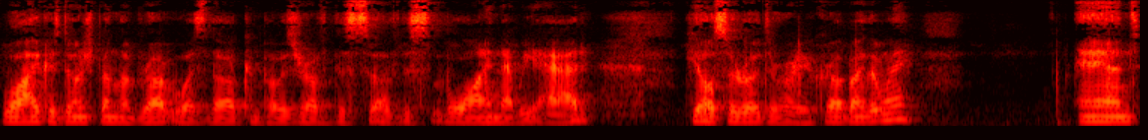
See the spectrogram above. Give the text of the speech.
Why? Because Donash ben Lebrot was the composer of this of this line that we add. He also wrote the Royakra, by the way. And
